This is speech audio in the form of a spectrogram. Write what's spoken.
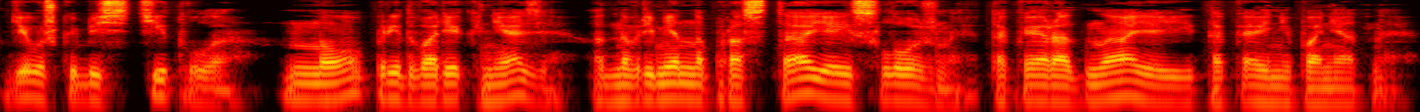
девушка без титула, но при дворе князя, одновременно простая и сложная, такая родная и такая непонятная».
